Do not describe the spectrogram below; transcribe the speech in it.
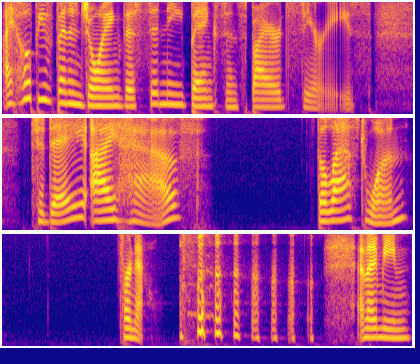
I hope you've been enjoying this Sydney Banks inspired series. Today I have the last one for now. and I mean,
